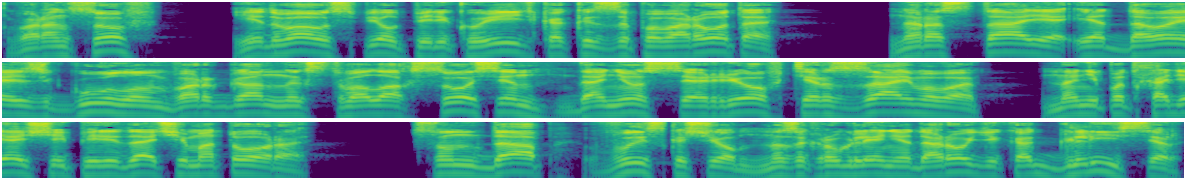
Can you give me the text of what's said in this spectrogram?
Воронцов едва успел перекурить, как из-за поворота Нарастая и отдаваясь гулом в органных стволах сосен, донесся рев терзаемого на неподходящей передаче мотора. Сундап выскочил на закругление дороги, как глиссер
